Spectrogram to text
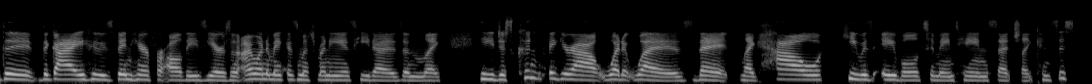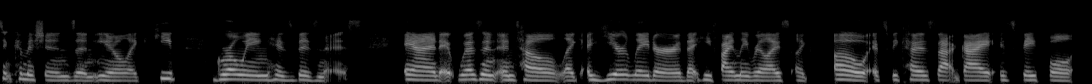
the the guy who's been here for all these years and I want to make as much money as he does and like he just couldn't figure out what it was that like how he was able to maintain such like consistent commissions and you know like keep growing his business and it wasn't until like a year later that he finally realized like oh it's because that guy is faithful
